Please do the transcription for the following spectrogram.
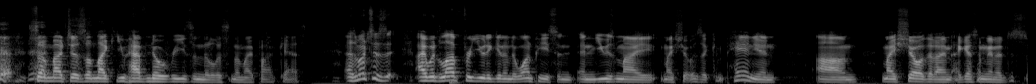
so much as I'm like you have no reason to listen to my podcast. as much as I would love for you to get into One Piece and, and use my my show as a companion, um, my show that I'm I guess I'm gonna just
